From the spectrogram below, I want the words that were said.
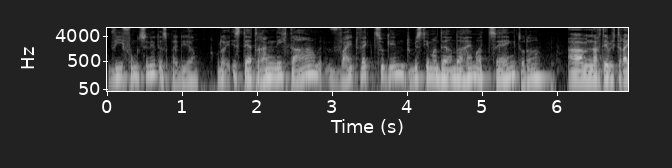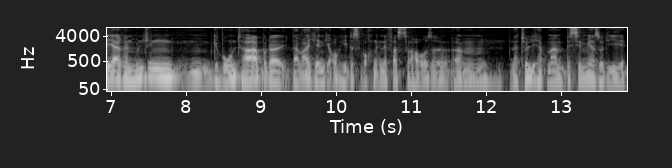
wie funktioniert das bei dir? Oder ist der Drang nicht da, weit weg zu gehen? Du bist jemand, der an der Heimat sehr hängt, oder? Ähm, nachdem ich drei Jahre in München gewohnt habe, oder da war ich nicht auch jedes Wochenende fast zu Hause, ähm, natürlich hat man ein bisschen mehr so die,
